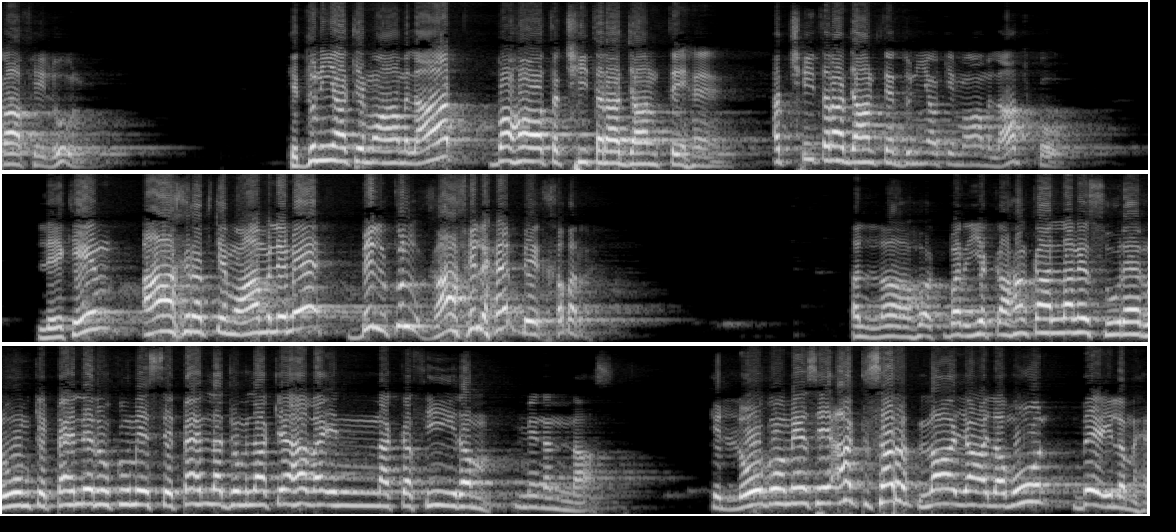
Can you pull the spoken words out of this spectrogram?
غافلون. کہ دنیا کے معاملات بہت اچھی طرح جانتے ہیں، اچھی طرح جانتے ہیں دنیا کے معاملات کو، لیکن آخرت کے معاملے میں بالکل غافل ہے بے خبر ہے اللہ اکبر، یہ کہاں کا اللہ نے سورہ روم کے پہلے رکو میں اس سے پہلا جملہ کیا ہے؟ ان کثیرم من الناس۔ کہ لوگوں میں سے اکثر لا یعلمون بے علم ہے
